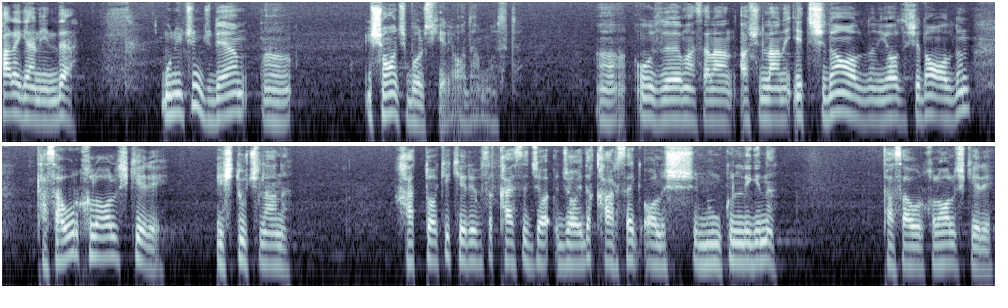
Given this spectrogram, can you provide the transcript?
qaraganingda buning uchun juda yam e, ishonch bo'lishi kerak odam o'zida. E, o'zi masalan ashulani aytishidan oldin yozishidan oldin tasavvur qila olish kerak eshituvchilarni. Hattoki kerak bo'lsa qaysi joyda qarsak olishi mumkinligini tasavvur qila olish kerak.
